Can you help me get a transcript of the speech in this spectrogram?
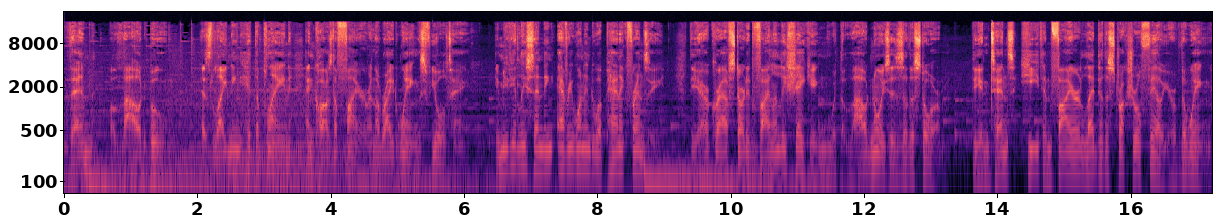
Then, a loud boom as lightning hit the plane and caused a fire in the right wing's fuel tank, immediately sending everyone into a panic frenzy. The aircraft started violently shaking with the loud noises of the storm. The intense heat and fire led to the structural failure of the wing,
